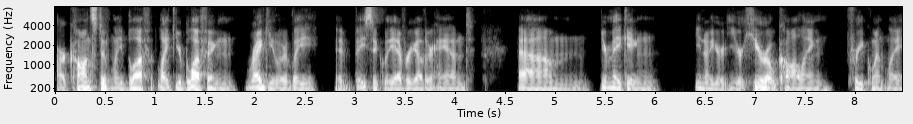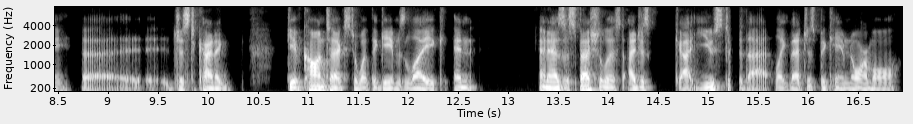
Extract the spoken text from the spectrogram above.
are constantly bluff like you're bluffing regularly basically every other hand. Um, you're making you know your your hero calling frequently uh, just to kind of give context to what the game's like. And and as a specialist i just got used to that. Like that just became normal.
